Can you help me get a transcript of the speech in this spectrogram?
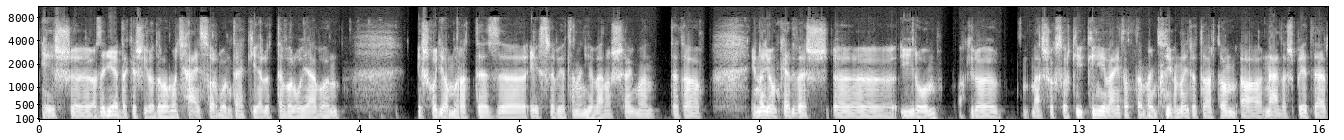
és az egy érdekes irodalom, hogy hányszor mondták ki előtte valójában, és hogyan maradt ez észrevétlen a nyilvánosságban. Tehát a, én nagyon kedves uh, íróm, akiről már sokszor ki, kinyilvánítottam, hogy nagyon nagyra tartom, a Nádas Péter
